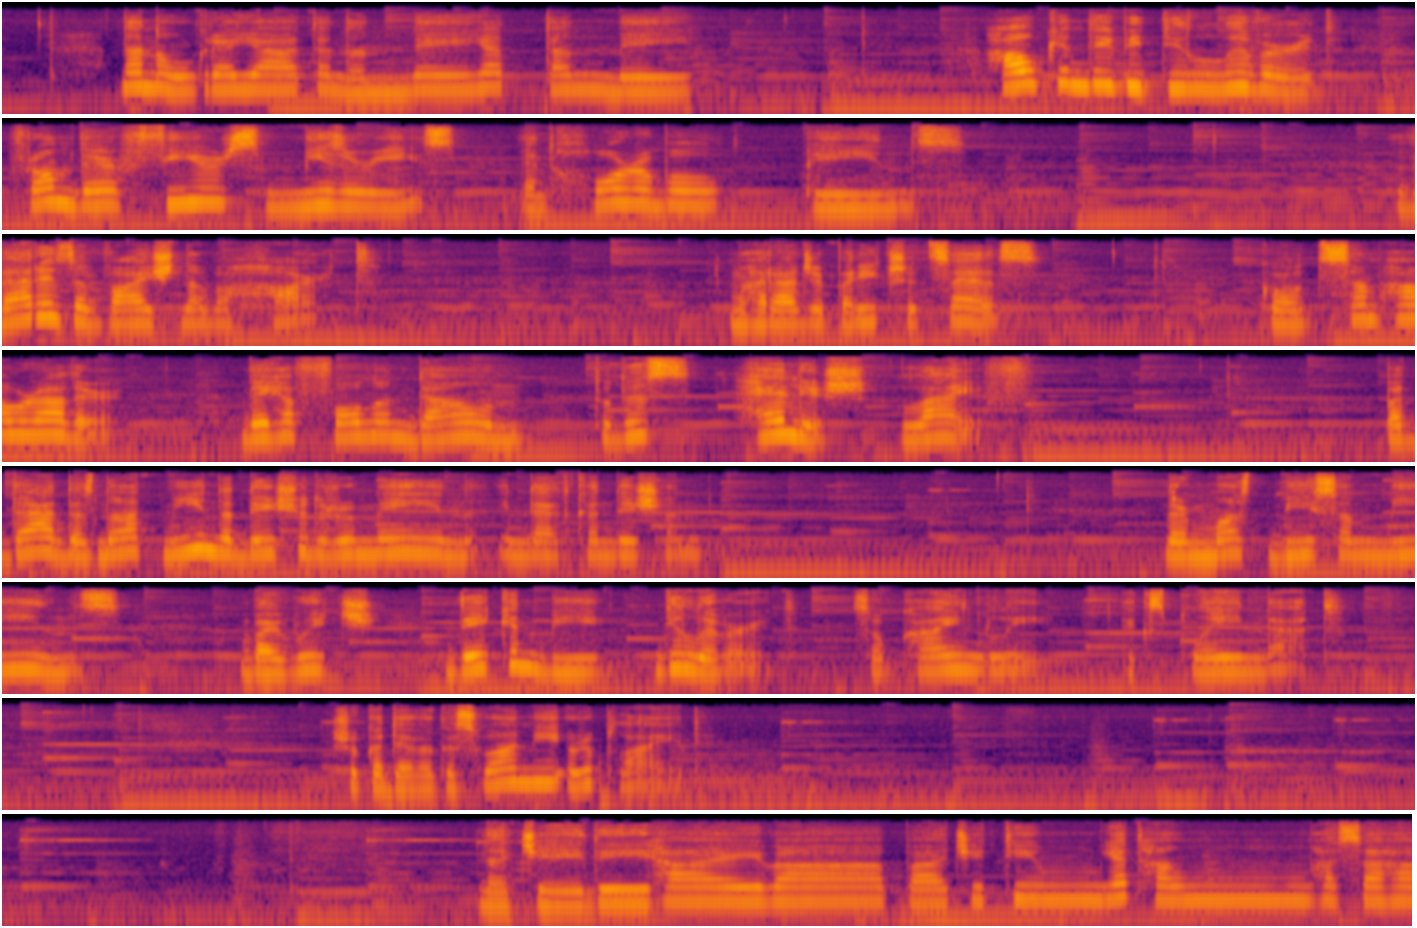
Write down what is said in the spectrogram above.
nanugrayata tanme. how can they be delivered from their fierce miseries and horrible pains. That is a Vaishnava heart. Maharaja Parikshit says, quote, Somehow or other, they have fallen down to this hellish life. But that does not mean that they should remain in that condition There must be some means by which they can be delivered so kindly explain that. Shukadeva Goswami replied, न चेदेहाय वा पाचितिं यथं हसः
